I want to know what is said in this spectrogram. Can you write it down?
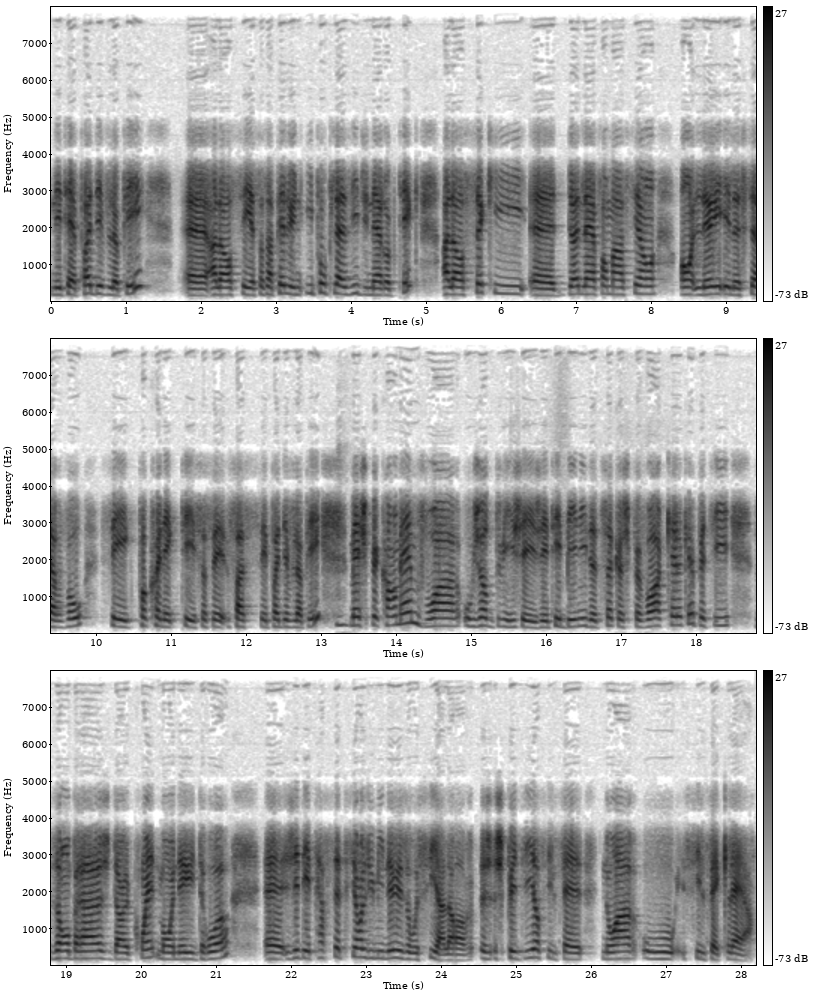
n'était pas développé. Euh, alors, c'est, ça s'appelle une hypoplasie du nerf optique. Alors, ce qui euh, donne l'information l'œil et le cerveau, c'est pas connecté, ça c'est ça c'est pas développé, mm. mais je peux quand même voir aujourd'hui, j'ai été bénie de ça que je peux voir quelques petits ombrages dans le coin de mon œil droit. Euh, j'ai des perceptions lumineuses aussi, alors je peux dire s'il fait noir ou s'il fait clair.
